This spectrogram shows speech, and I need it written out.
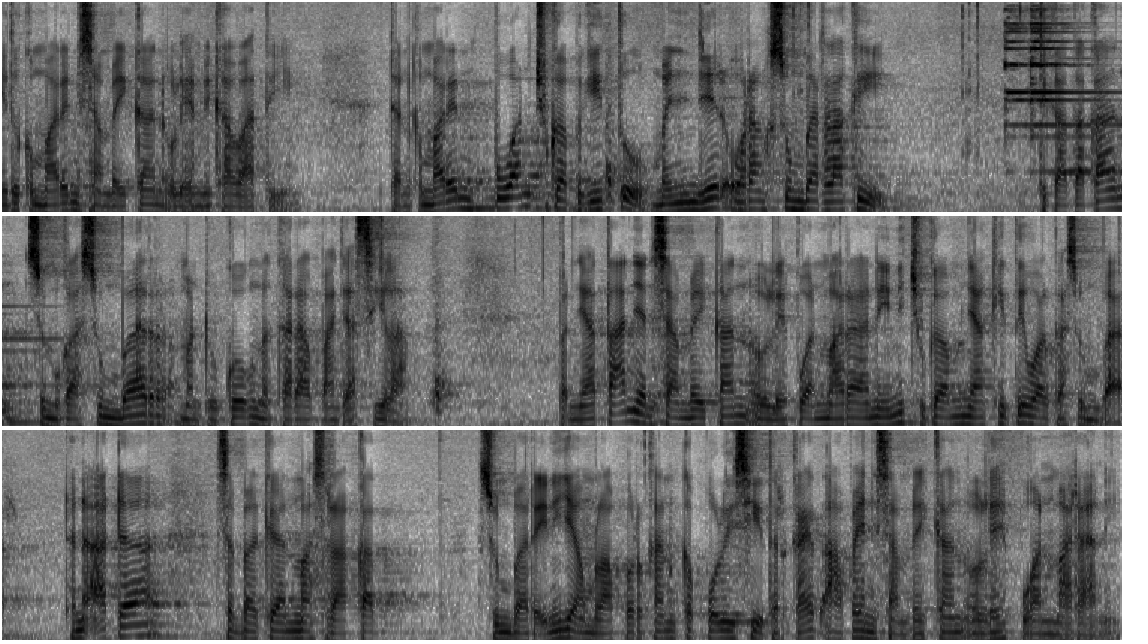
Itu kemarin disampaikan oleh Megawati. Dan kemarin Puan juga begitu, menyindir orang Sumbar lagi dikatakan semoga sumber mendukung negara Pancasila. Pernyataan yang disampaikan oleh Puan Maharani ini juga menyakiti warga Sumbar. Dan ada sebagian masyarakat Sumbar ini yang melaporkan ke polisi terkait apa yang disampaikan oleh Puan Maharani.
